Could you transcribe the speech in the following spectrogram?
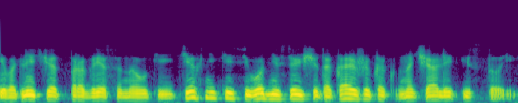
и в отличие от прогресса науки и техники, сегодня все еще такая же, как в начале истории.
